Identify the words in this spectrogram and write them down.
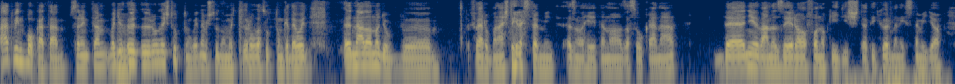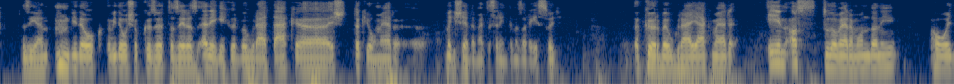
hát mint Bokatán szerintem, vagy hmm. ő, őről is tudtunk, vagy nem is tudom, hogy róla tudtunk-e, de hogy nála nagyobb felrobbanást éreztem, mint ezen a héten az Aszókánál, de nyilván azért a fanok így is, tehát így körbenéztem így a, az ilyen videók, videósok között azért az eléggé körbeugrálták, és tök jó, mert meg is érdemelte szerintem ez a rész, hogy körbeugrálják, mert én azt tudom erre mondani, hogy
